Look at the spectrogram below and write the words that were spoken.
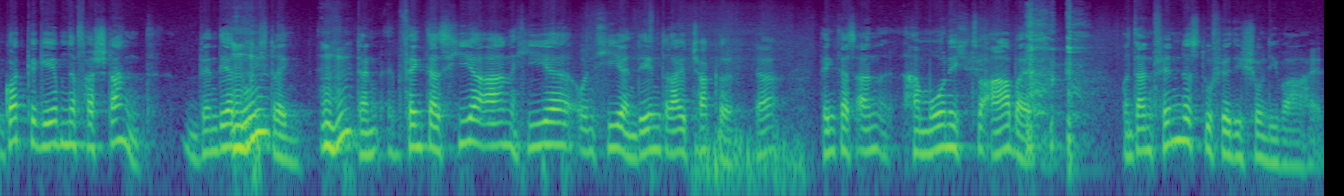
gottgegebene Verstand, wenn der mhm. durchdringt, mhm. dann fängt das hier an, hier und hier, in den drei Chakren, ja, fängt das an, harmonisch zu arbeiten. Und dann findest du für dich schon die Wahrheit.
